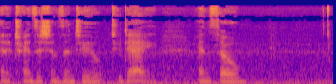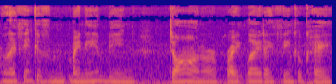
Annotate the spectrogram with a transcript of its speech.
and it transitions into today. And so when I think of my name being dawn or bright light, I think, okay,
